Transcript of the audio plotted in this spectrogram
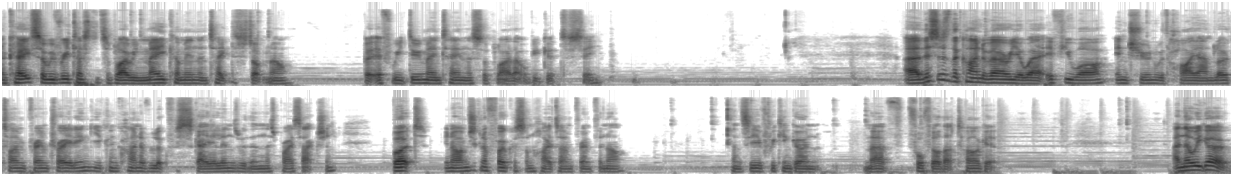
Okay, so we've retested supply. We may come in and take the stop now. But if we do maintain the supply, that will be good to see. Uh, this is the kind of area where if you are in tune with high and low time frame trading, you can kind of look for scale-ins within this price action. But, you know, I'm just going to focus on high time frame for now and see if we can go and uh, fulfill that target. And there we go.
